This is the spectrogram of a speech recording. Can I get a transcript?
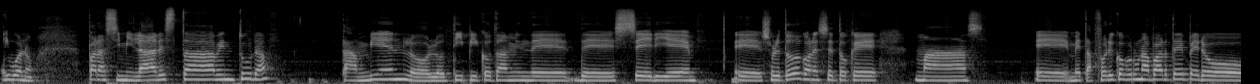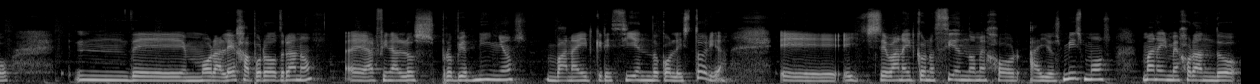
Y bueno, para asimilar esta aventura, también lo, típico también de, serie, eh, sobre todo con ese toque más eh, metafórico por una parte, pero mm, de moraleja por otra, ¿no? Eh, al final los propios niños van a ir creciendo con la historia. Se van a ir conociendo mejor a ellos mismos, van a ir mejorando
